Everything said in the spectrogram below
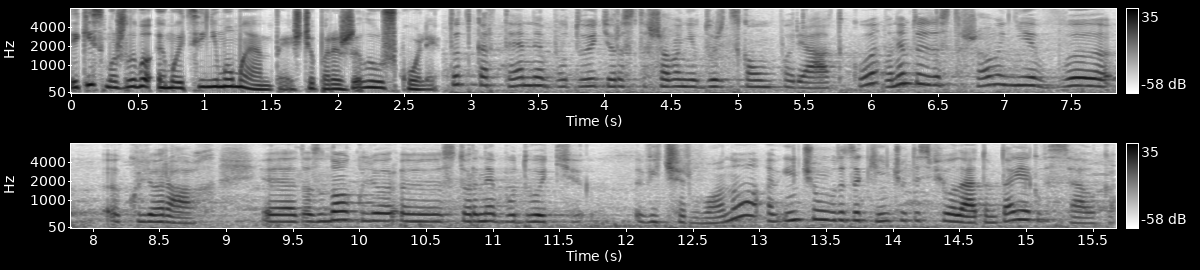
якісь можливо емоційні моменти, що пережили у школі. Тут картини будуть розташовані в дуже цікавому порядку. Вони будуть розташовані в е, кольорах. Е, З одного е, сторони будуть від червоного, а в іншому будуть закінчуватись фіолетом, так як веселка.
